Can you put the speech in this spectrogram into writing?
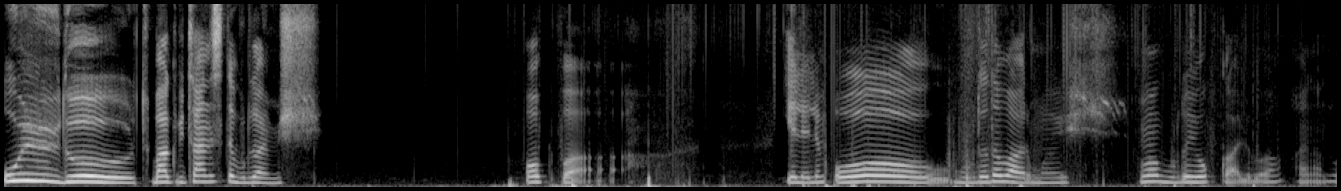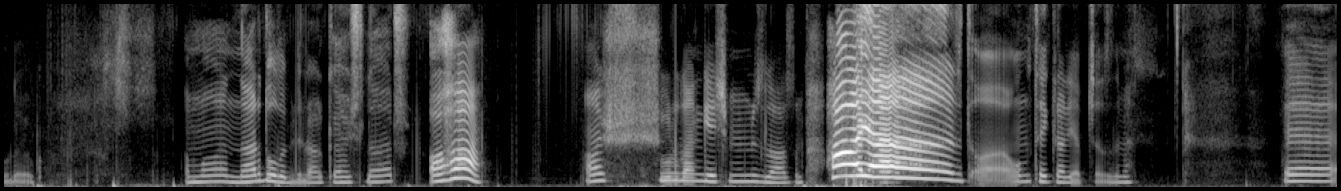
Oy dört. Bak bir tanesi de buradaymış. Hoppa. Gelelim. Oo, burada da varmış. Ama burada yok galiba. Aynen burada yok. Ama nerede olabilir arkadaşlar? Aha! Aa, şuradan geçmemiz lazım. Hayır! Aa, onu tekrar yapacağız değil mi? Ve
